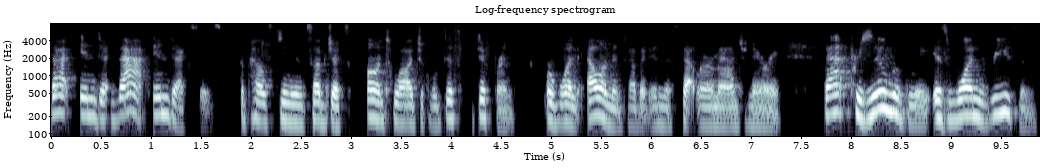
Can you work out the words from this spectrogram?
that, inde that indexes the Palestinian subject's ontological difference, or one element of it in the settler imaginary. That presumably is one reason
